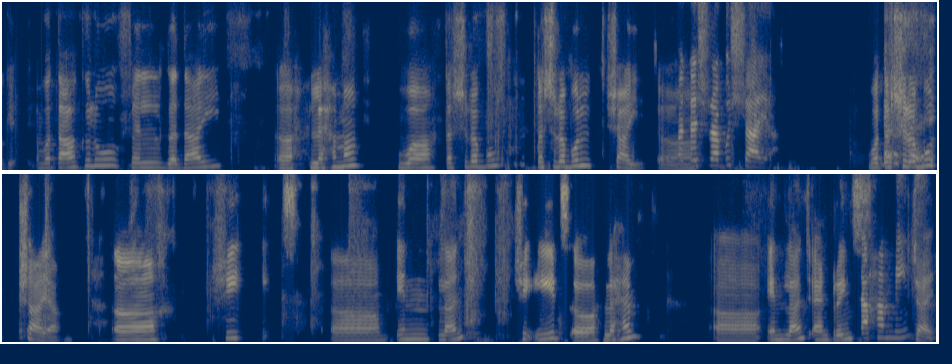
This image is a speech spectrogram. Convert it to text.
Okay. Watakulu fil gadai uh, lahma wa tashrabu Tashrabul Shai. Watashrabu uh, Shaya. Watashrabu Shaya. Uh, she eats uh, in lunch. She eats uh, laham uh, in lunch and drinks laham means? chai.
